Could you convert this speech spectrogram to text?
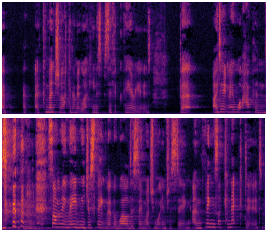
a, a conventional academic working in a specific period, but I don't know what happened. Something made me just think that the world is so much more interesting and things are connected. Mm.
